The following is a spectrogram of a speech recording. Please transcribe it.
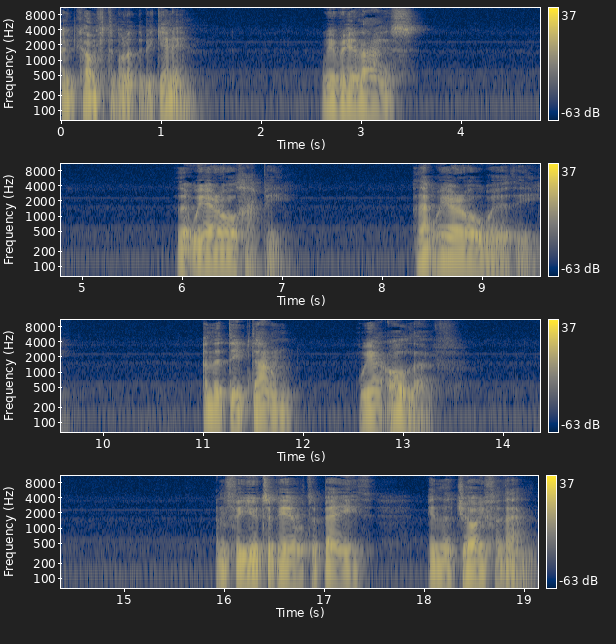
uncomfortable at the beginning, we realize that we are all happy, that we are all worthy, and that deep down we are all love. And for you to be able to bathe in the joy for them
